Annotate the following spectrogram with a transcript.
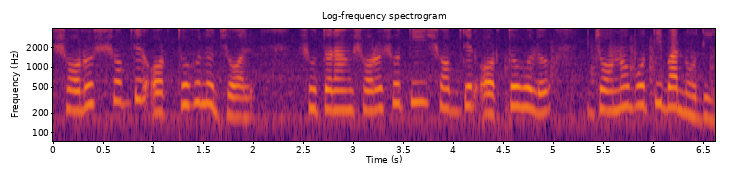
সরস শব্দের অর্থ হলো জল। সুতরাং সরস্বতী শব্দের অর্থ হলো জনবতী বা নদী।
